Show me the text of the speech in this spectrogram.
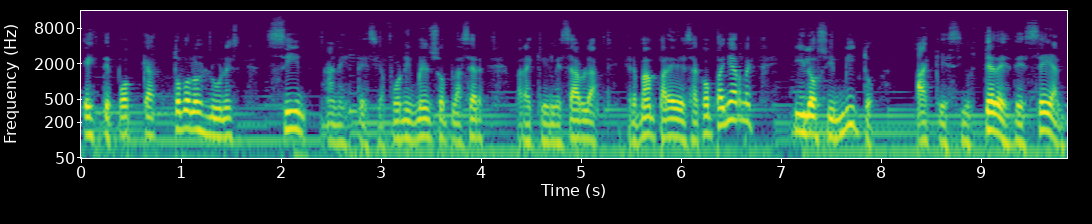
este podcast todos los lunes sin anestesia. Fue un inmenso placer para quien les habla Germán Paredes acompañarles y los invito a que si ustedes desean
